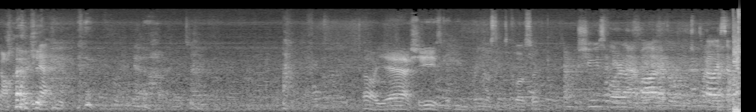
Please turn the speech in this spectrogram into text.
No. yeah, yeah. Oh yeah, she's bringing those things closer. Shoes for it the bottom. It's probably something.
